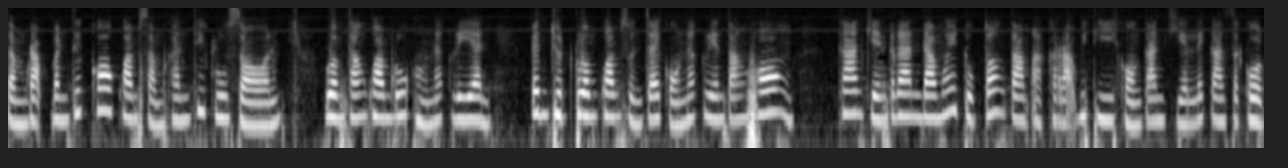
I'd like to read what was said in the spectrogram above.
สำหรับบันทึกข้อความสำคัญที่ครูสอน รวมทั้งความรู้ของนักเรียน เป็นจุดรวมความสนใจของนักเรียนทั้งห้อง การเขียนกระดานดำให้ถูกต้องตามอักขระวิธีของการเขียนและการสะกด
